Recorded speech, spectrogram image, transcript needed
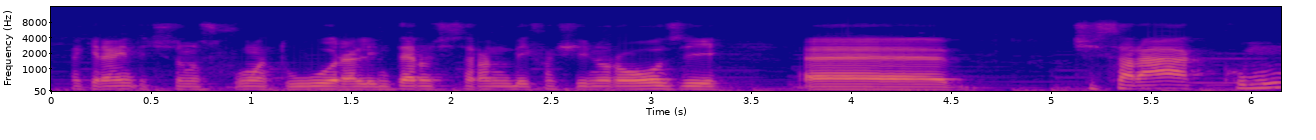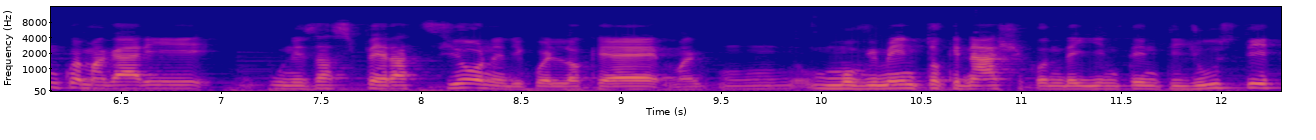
perché chiaramente ci sono sfumature, all'interno ci saranno dei fascinorosi, eh, ci sarà comunque magari un'esasperazione di quello che è un, movimento che nasce con degli intenti giusti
